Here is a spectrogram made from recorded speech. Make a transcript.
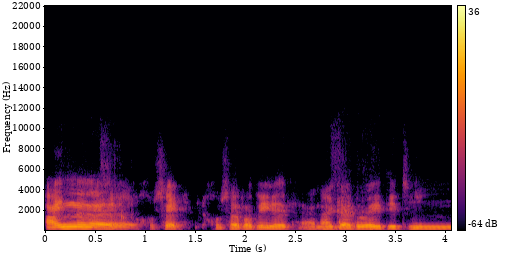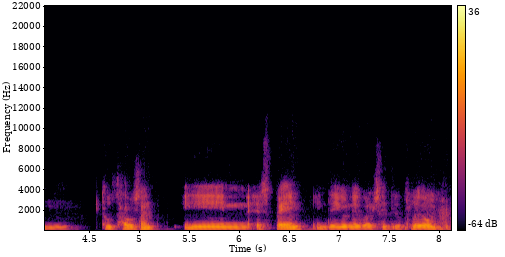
I'm uh, Jose, Jose Rodriguez, and I graduated in 2000 in Spain in the University of Leon.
